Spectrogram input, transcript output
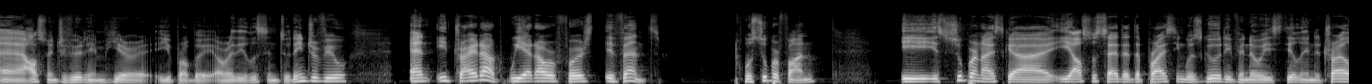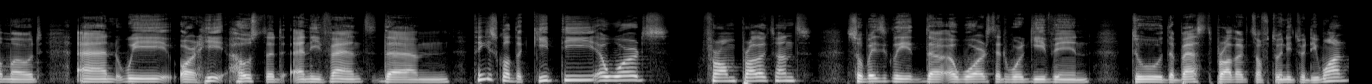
uh, I also interviewed him here. You probably already listened to the interview. And he tried out. We had our first event. It was super fun. He is super nice guy. He also said that the pricing was good, even though he's still in the trial mode. And we, or he hosted an event. The um, I think it's called the Kitty Awards from Product Hunt. So basically, the awards that were given to the best products of 2021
